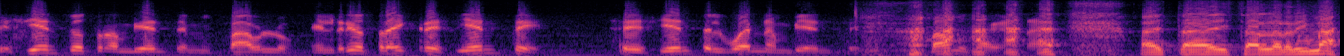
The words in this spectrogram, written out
se siente otro ambiente, mi Pablo. El río trae creciente, se siente el buen ambiente. Vamos a ganar. ahí está, ahí está la rima.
